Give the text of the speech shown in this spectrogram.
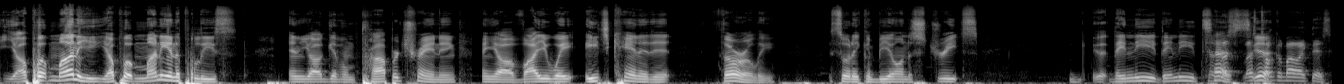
y'all put money, y'all put money in the police, and y'all give them proper training, and y'all evaluate each candidate thoroughly, so they can be on the streets. They need, they need So tests. let's let's yeah. talk about it like this.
